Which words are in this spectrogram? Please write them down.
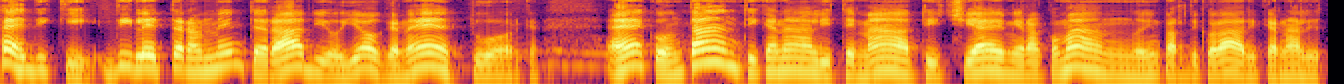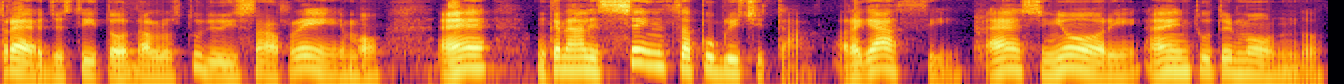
eh, di chi? Di letteralmente Radio Yoga Network. Eh, con tanti canali tematici, eh, mi raccomando, in particolare il canale 3 gestito dallo studio di Sanremo, eh, un canale senza pubblicità, ragazzi, eh, signori, eh, in tutto il mondo,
